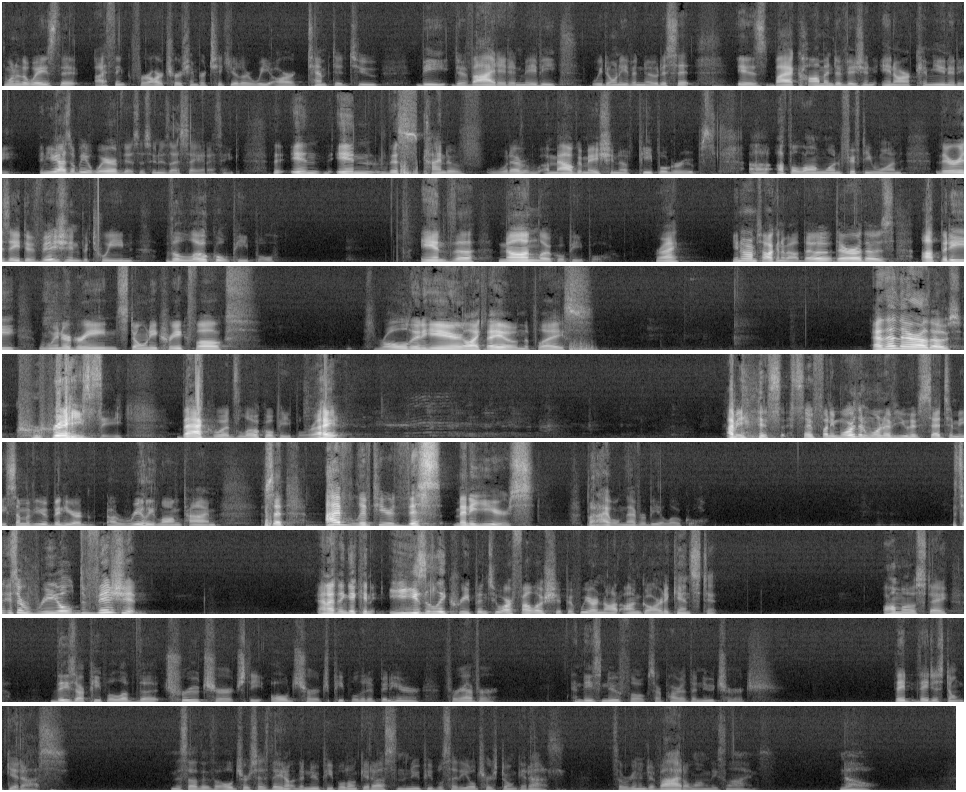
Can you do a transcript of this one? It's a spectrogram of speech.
One of the ways that I think for our church in particular, we are tempted to be divided, and maybe we don't even notice it, is by a common division in our community. And you guys will be aware of this as soon as I say it, I think. That in, in this kind of whatever amalgamation of people groups uh, up along 151, there is a division between the local people and the non local people, right? You know what I'm talking about. There are those uppity, Wintergreen, Stoney Creek folks rolled in here like they own the place. And then there are those crazy backwoods local people, right? I mean, it's, so funny. More than one of you have said to me, some of you have been here a, a really long time, said, I've lived here this many years, but I will never be a local. It's a, it's a real division. And I think it can easily creep into our fellowship if we are not on guard against it. Almost a these are people of the true church, the old church, people that have been here forever. And these new folks are part of the new church. They, they just don't get us. And this other, the old church says they don't, the new people don't get us, and the new people say the old church don't get us. So we're going to divide along these lines. No.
